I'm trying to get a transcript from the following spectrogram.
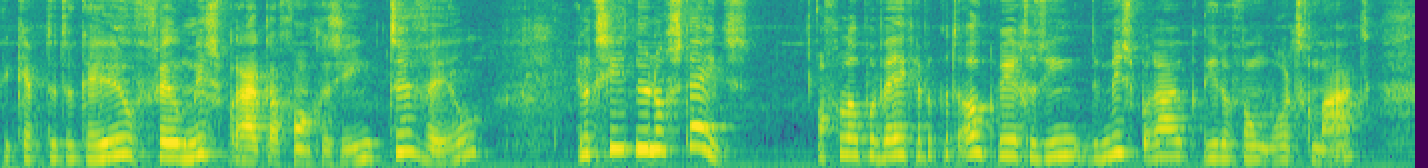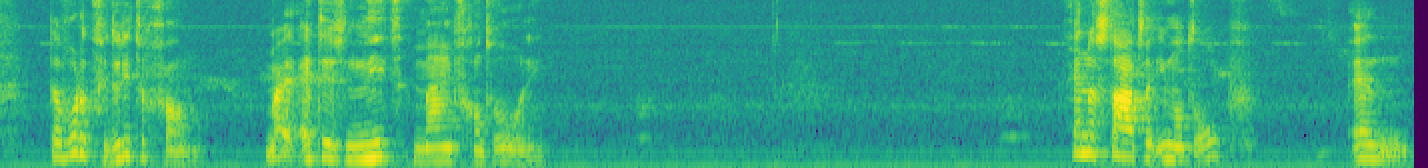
ik heb natuurlijk heel veel misbruik daarvan gezien, te veel. En ik zie het nu nog steeds. Afgelopen week heb ik het ook weer gezien, de misbruik die ervan wordt gemaakt. Daar word ik verdrietig van. Maar het is niet mijn verantwoording. En dan staat er iemand op en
